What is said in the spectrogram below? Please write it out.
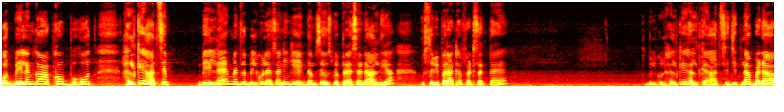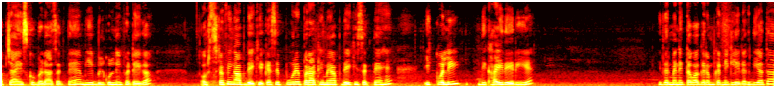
और बेलन का आपको बहुत हल्के हाथ से बेलना है मतलब बिल्कुल ऐसा नहीं कि एकदम से उस पर प्रेशर डाल दिया, उससे भी पराठा फट सकता है। बिल्कुल हल्के हल्के हाथ से जितना बड़ा आप चाहें इसको बढ़ा सकते हैं। अब ये बिल्कुल नहीं फटेगा। और स्टफिंग आप देखिए, कैसे पूरे पराठे में आप देख ही सकते हैं। इक्वली दिखाई दे रही है। इधर मैंने तवा गरम करने के लिए रख दिया था।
